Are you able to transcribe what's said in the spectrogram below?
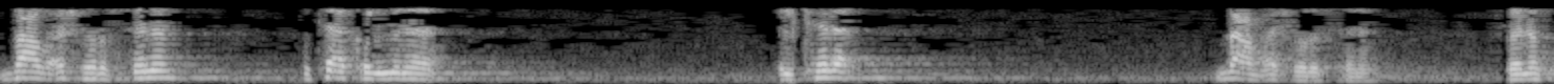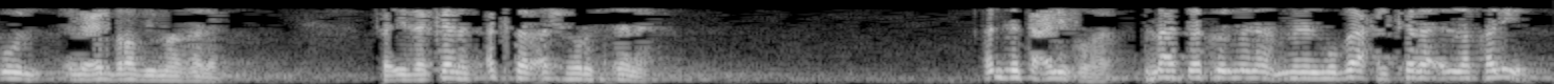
بعض أشهر السنة وتأكل من الكلأ بعض أشهر السنة فنقول العبرة بما غلب. فإذا كانت أكثر أشهر السنة أنت تعرفها ما تأكل من من المباح الكلأ إلا قليل.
